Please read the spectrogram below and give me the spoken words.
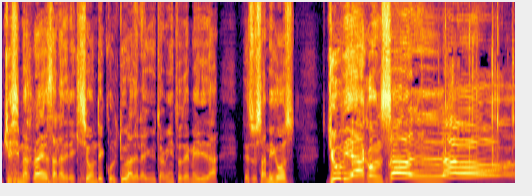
Muchísimas gracias a la Dirección de Cultura del Ayuntamiento de Mérida, de sus amigos Lluvia. ¡Bravo!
